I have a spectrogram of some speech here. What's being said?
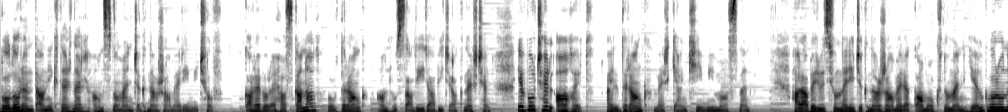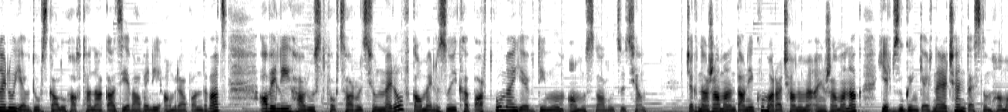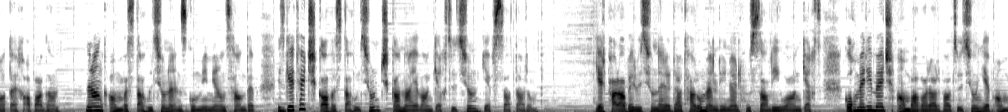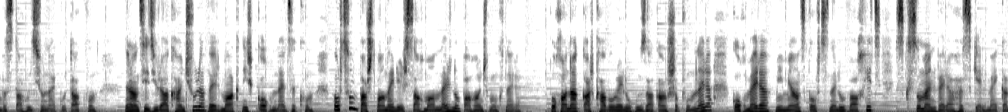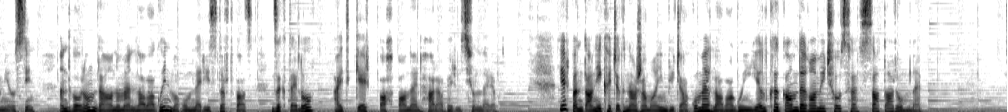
Բոլոր ընտանիքներն էլ անցնում են ճգնաժամերի միջով։ Կարևոր է հասկանալ, որ դրանք անհուսալի իրավիճակներ չեն եւ ոչ էլ աղետ, այլ դրանք մեր կյանքի մի մասն են։ Հարաբերությունների ճգնաժամերը կամ օգնում են ելք որոնելու եւ դուրս գալու հաղթանակած եւ ավելի ամրապնդված, ավելի հարուստ փորձառություններով կամ էլ զույգը պարտվում է եւ դիմում ամուսնալուծության։ Ճգնաժամը ընտանիքում առաջանում է այն ժամանակ, երբ զուգընկերները չեն տեսնում համատեղ ապագան։ Նրանք անվստահություն են զգում միմյանց հանդեպ, իսկ եթե չկա վստահություն, չկա նաև անկեղծություն եւ սատարում։ Երբ հարաբերությունները դադարում են լինել հուսալի ու անկեղծ, կողմերի մեջ անբավարարվածություն եւ անվստահություն է կուտակվում։ Նրանցից յուրաքանչյուրը վերմակն իր կողմն է ձգում, փորձում պաշտպանել իր սահմաններն ու պահանջմունքները փոխանակ կարգավորելու հուզական շփումները կողմերը միմյանց կորցնելու վախից սկսում են վերահսկել մեկը մյուսին։ Ընդ որում դա անում են լավագույն մղումներից դրտված, ձգտելով այդ կերպ պահպանել հարաբերությունները։ Երբ ընտանիքը ճգնաժամային վիճակում է, լավագույն ելքը կամ դեղամիջոցը սատարումն է։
